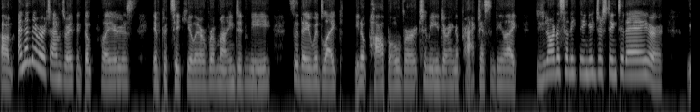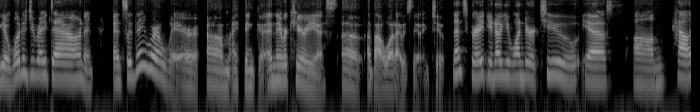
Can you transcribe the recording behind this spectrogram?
Um, and then there were times where i think the players in particular reminded me so they would like you know pop over to me during a practice and be like did you notice anything interesting today? or you know what did you write down? and and so they were aware um, i think and they were curious uh, about what i was doing too. That's great you know you wonder too if um, how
